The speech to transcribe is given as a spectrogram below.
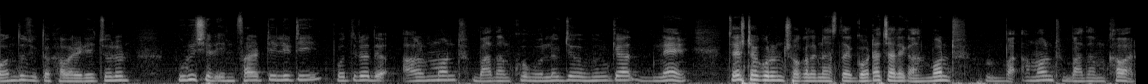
গন্ধযুক্ত খাবার এড়িয়ে চলুন। পুরুষের ইনফার্টিলিটি প্রতিরোধে আলমন্ড বাদাম খুব উল্লেখযোগ্য ভূমিকা নেয়। চেষ্টা করুন সকালে নাস্তায় গোটা চালেক আলমন্ড আমন্ড বাদাম খাওয়ার।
